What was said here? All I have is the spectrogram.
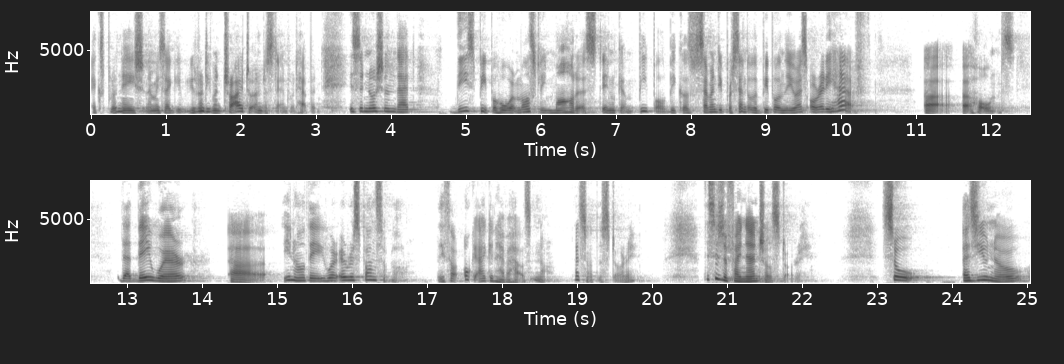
explanation, I mean, it's like you don't even try to understand what happened, is the notion that these people who were mostly modest income people, because 70% of the people in the US already have uh, uh, homes, that they were, uh, you know, they were irresponsible. They thought, okay, I can have a house. No, that's not the story. This is a financial story. So, as you know,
